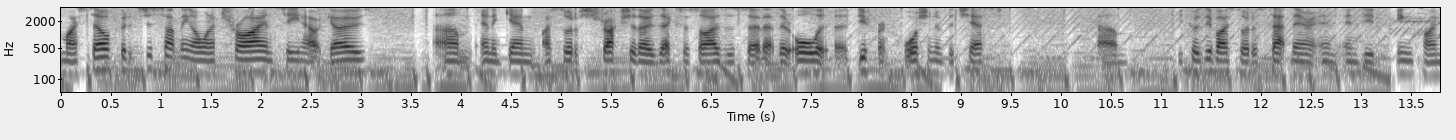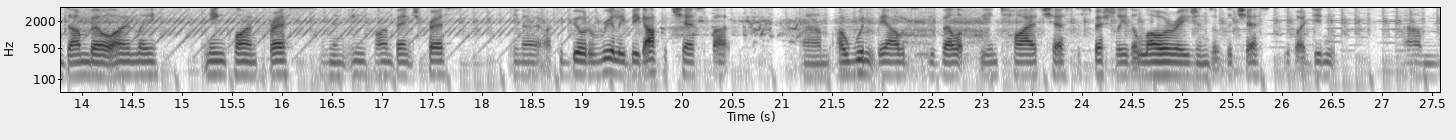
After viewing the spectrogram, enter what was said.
myself, but it's just something I want to try and see how it goes. Um, and again, I sort of structure those exercises so that they're all a, different portion of the chest. Um, because if I sort of sat there and, and did incline dumbbell only, an incline press, and then incline bench press, you know, I could build a really big upper chest, but um, I wouldn't be able to develop the entire chest, especially the lower regions of the chest, if I didn't, um,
